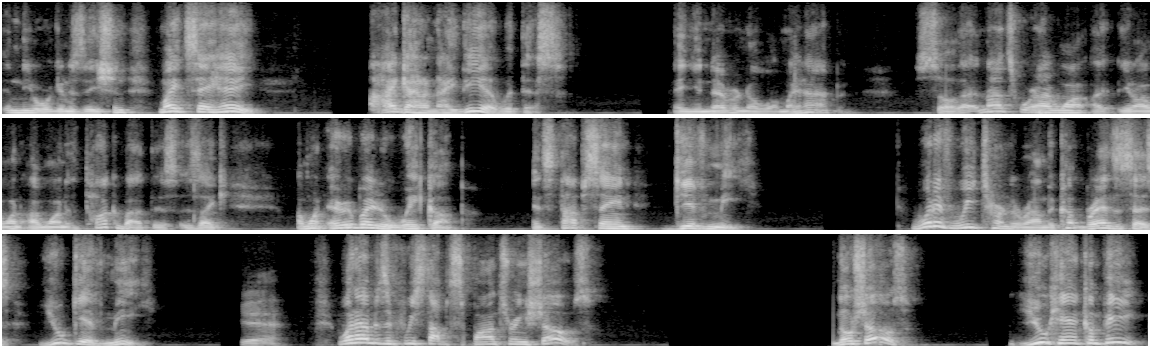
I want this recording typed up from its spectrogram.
in the organization might say, "Hey, I got an idea with this," and you never know what might happen. So that, and that's where I want, I, you know, I want I wanted to talk about this is like I want everybody to wake up and stop saying, give me. What if we turned around the brands that says, you give me? Yeah. What happens if we stop sponsoring shows? No shows. You can't compete.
